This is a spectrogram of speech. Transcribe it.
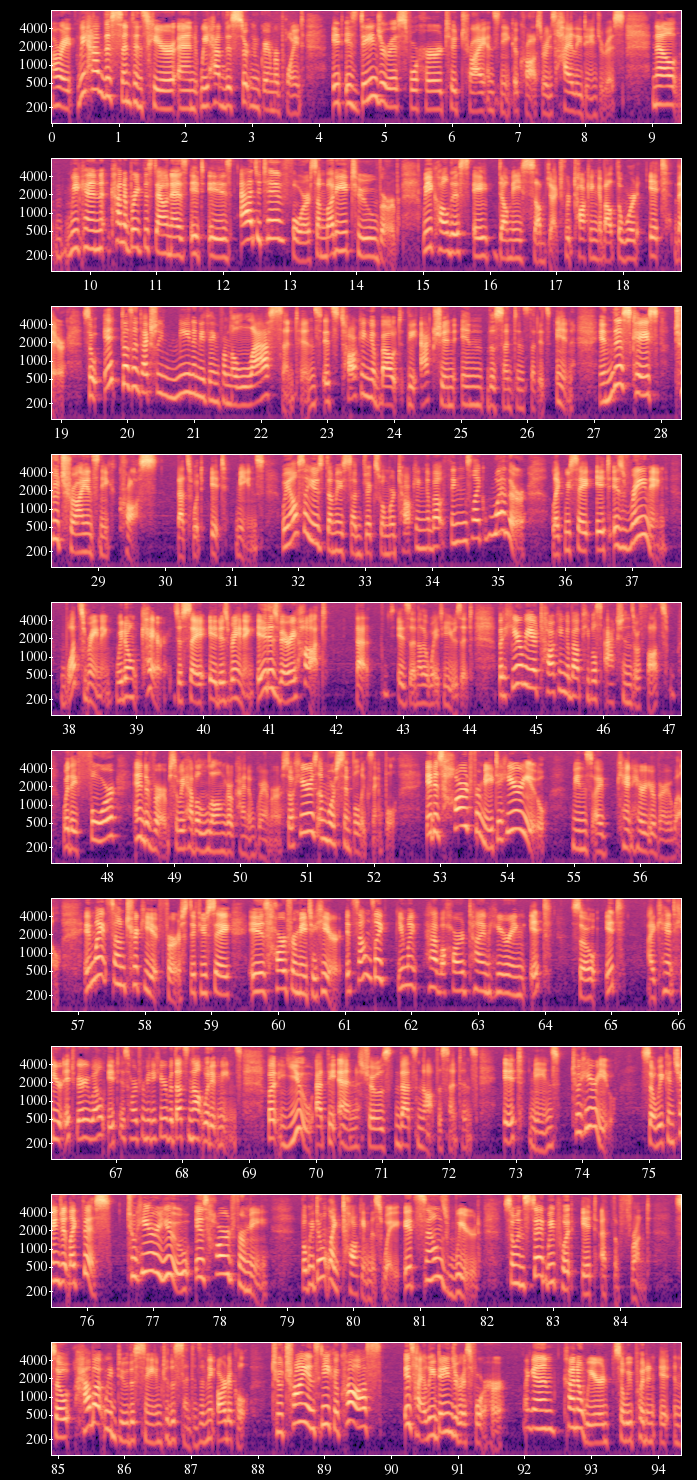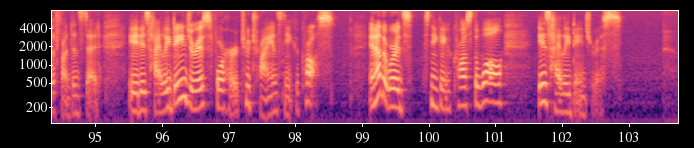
All right, we have this sentence here, and we have this certain grammar point. It is dangerous for her to try and sneak across, or it is highly dangerous. Now, we can kind of break this down as it is adjective for somebody to verb. We call this a dummy subject. We're talking about the word it there. So it doesn't actually mean anything from the last sentence. It's talking about the action in the sentence that it's in. In this case, to try and sneak across. That's what it means. We also use dummy subjects when we're talking about things like weather. Like we say, it is raining. What's raining? We don't care. Just say, it is raining. It is very hot. That is another way to use it. But here we are talking about people's actions or thoughts with a for and a verb, so we have a longer kind of grammar. So here's a more simple example It is hard for me to hear you means I can't hear you very well. It might sound tricky at first if you say, It is hard for me to hear. It sounds like you might have a hard time hearing it. So, it, I can't hear it very well. It is hard for me to hear, but that's not what it means. But you at the end shows that's not the sentence. It means to hear you. So we can change it like this To hear you is hard for me. But we don't like talking this way. It sounds weird. So instead, we put it at the front. So, how about we do the same to the sentence in the article? To try and sneak across is highly dangerous for her. Again, kind of weird, so we put an it in the front instead. It is highly dangerous for her to try and sneak across. In other words, sneaking across the wall is highly dangerous.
